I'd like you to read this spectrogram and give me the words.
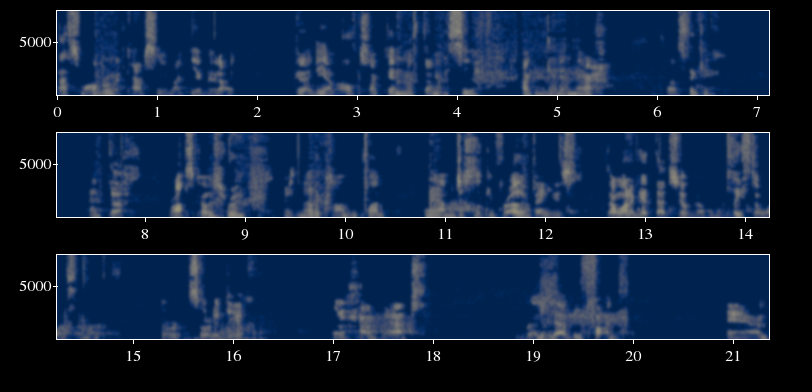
that small room at Cap City might be a good i- good idea. I'll check in with them and see if I can get in there. So I was thinking at the Roscoe's room, there's another comedy club, and I'm just looking for other venues because I want to get that show going at least a once a month sort of deal. I want to have that ready. That'd be fun. And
